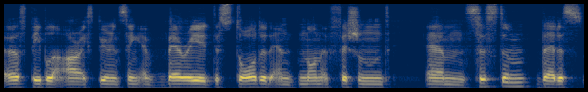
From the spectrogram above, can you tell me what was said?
Earth people are experiencing a very distorted and non-efficient um, system that is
